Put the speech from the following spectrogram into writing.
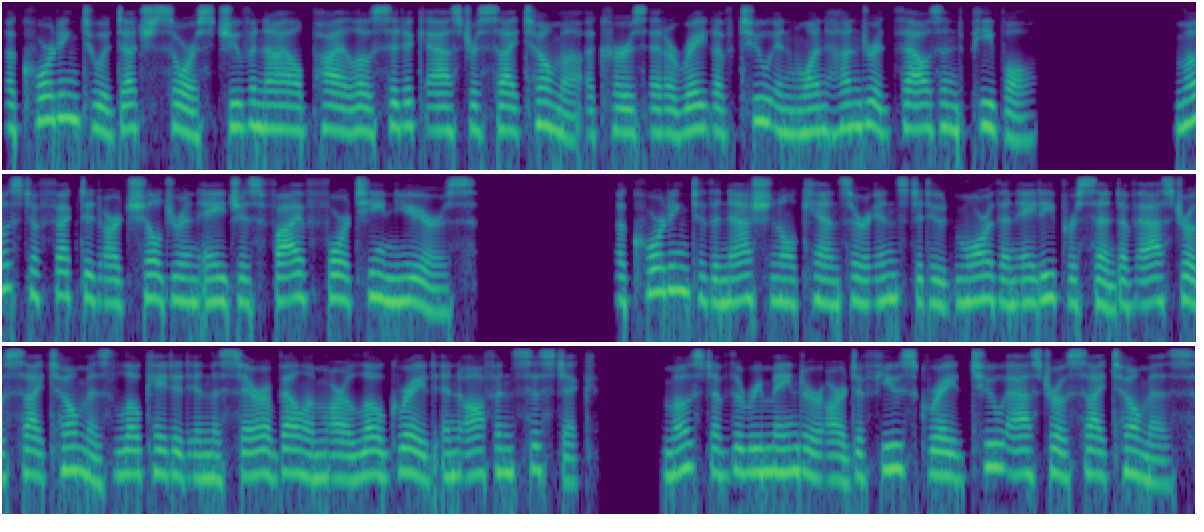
According to a Dutch source juvenile pilocytic astrocytoma occurs at a rate of 2 in 100,000 people. Most affected are children ages 5-14 years. According to the National Cancer Institute more than 80% of astrocytomas located in the cerebellum are low-grade and often cystic, most of the remainder are diffuse grade 2 astrocytomas.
